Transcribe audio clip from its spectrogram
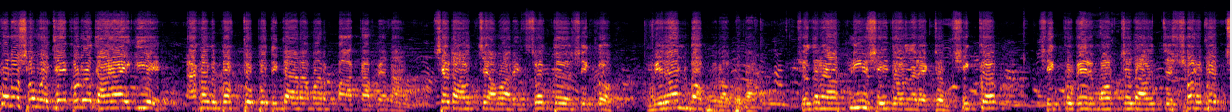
কোনো সময়, যে কোনো জায়গায় গিয়ে এখন বক্তব্য দিতে আর আমার পা কাঁপে না। সেটা হচ্ছে আমার এই শ্রদ্ধেয় শিক্ষক মিলন বাবুর অবদান। সুতরাং আপনিও সেই ধরনের একজন শিক্ষক। শিক্ষকের মর্যাদা হচ্ছে সর্বোচ্চ।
